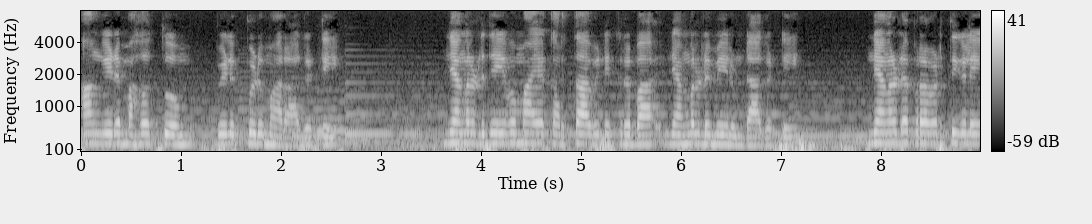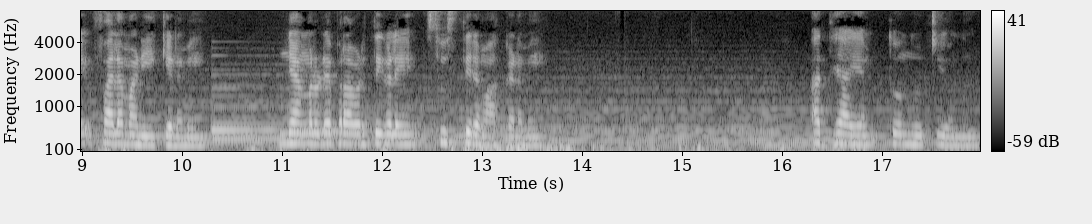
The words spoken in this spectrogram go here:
അങ്ങയുടെ മഹത്വം വെളിപ്പെടുമാറാകട്ടെ. ഞങ്ങളുടെ ദൈവമായ കർത്താവിന്റെ കൃപ ഞങ്ങളുടെ മേലുണ്ടാകട്ടെ ഞങ്ങളുടെ പ്രവർത്തികളെ ഫലമണിയിക്കണമേ. ഞങ്ങളുടെ പ്രവർത്തികളെ സുസ്ഥിരമാക്കണമേ. അധ്യായം തൊണ്ണൂറ്റിയൊന്ന്.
